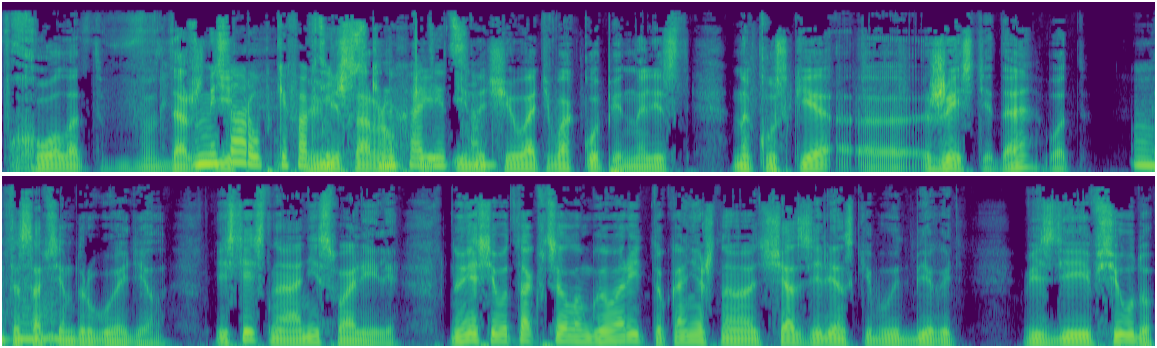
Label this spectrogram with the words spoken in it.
в холод, в дожди. В мясорубке фактически в мясорубке находиться. И ночевать в окопе на, лист, на куске э, жести, да, вот. Угу. Это совсем другое дело. Естественно, они свалили. Но если вот так в целом говорить, то, конечно, сейчас Зеленский будет бегать везде и всюду.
